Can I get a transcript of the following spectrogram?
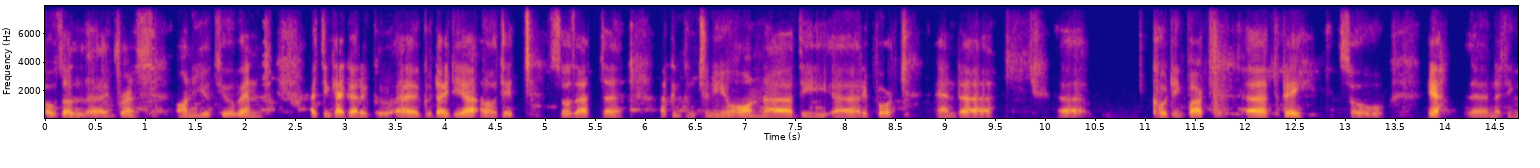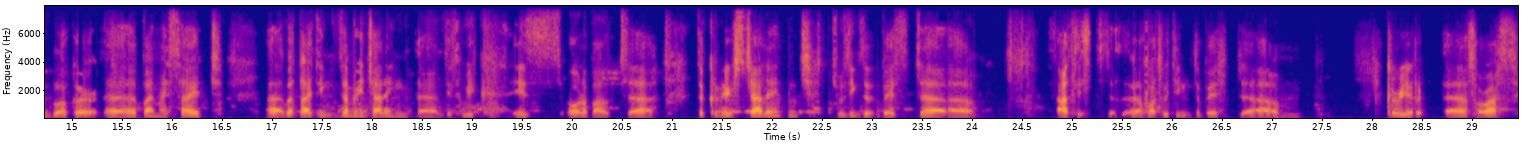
uh, uh, causal inference on YouTube, and I think I got a, a good idea about it, so that I can continue on the report and coding part today. So yeah, nothing blocker by my side. Uh, but I think the main challenge uh, this week is all about uh, the careers challenge, choosing the best, uh, at least uh, what we think the best um, career uh, for us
